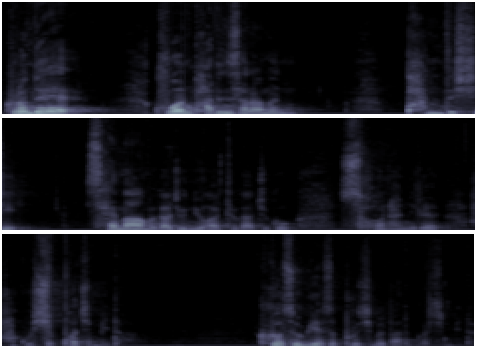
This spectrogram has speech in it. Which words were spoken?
그런데 구원받은 사람은 반드시 새 마음을 가지고 new heart를 가지고 선한 일을 하고 싶어집니다. 그것을 위해서 부르심을 받은 것입니다.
